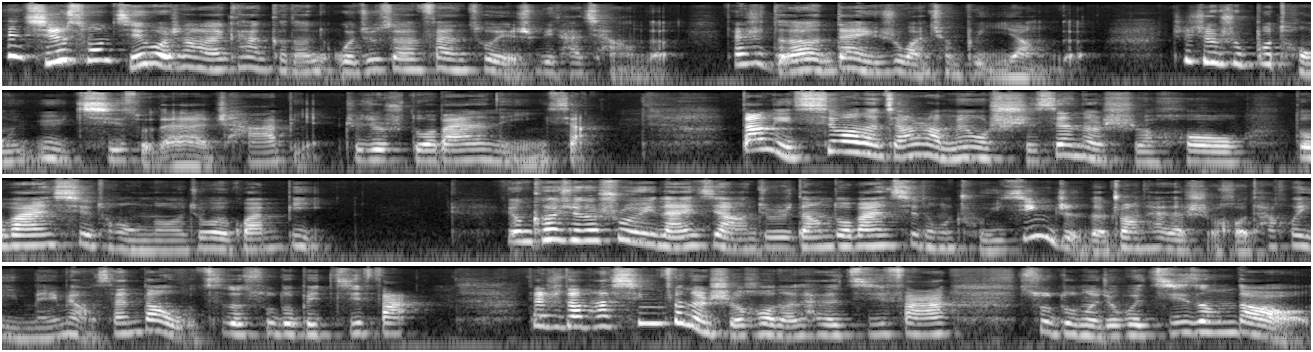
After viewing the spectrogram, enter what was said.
但其实从结果上来看，可能我就算犯错也是比他强的，但是得到的待遇是完全不一样的。这就是不同预期所带来的差别，这就是多巴胺的影响。当你期望的奖赏没有实现的时候，多巴胺系统呢就会关闭。用科学的术语来讲，就是当多巴胺系统处于静止的状态的时候，它会以每秒三到五次的速度被激发。但是当它兴奋的时候呢，它的激发速度呢就会激增到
